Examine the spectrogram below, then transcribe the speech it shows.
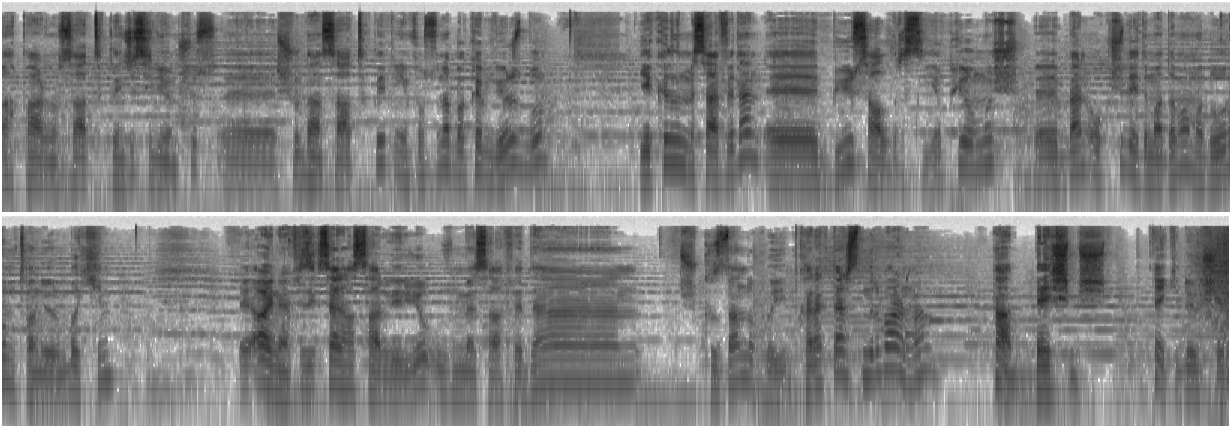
ah pardon sağ tıklayınca siliyormuşuz. Ee, şuradan sağ tıklayıp infosuna bakabiliyoruz. Bu yakın mesafeden e, büyü saldırısı yapıyormuş. E, ben okçu dedim adam ama doğru mu tanıyorum bakayım. E, aynen fiziksel hasar veriyor uzun mesafeden. Şu kızdan da koyayım. Karakter sınırı var mı? Ha 5'miş. Peki dövüşelim.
